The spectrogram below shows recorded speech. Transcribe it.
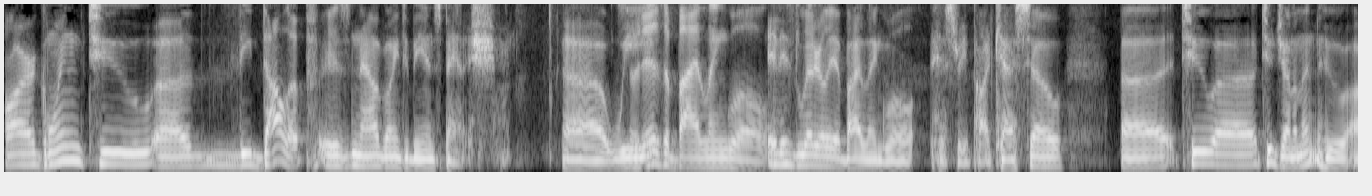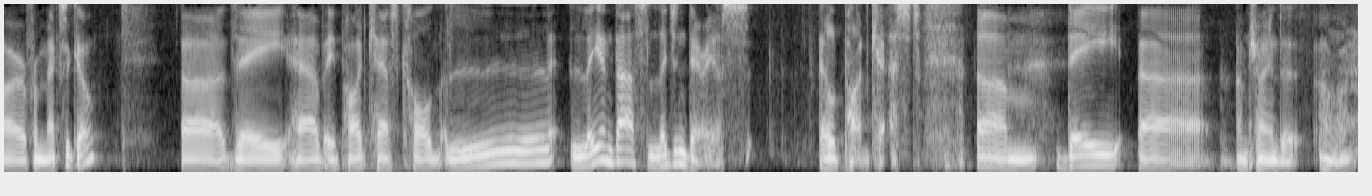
are going to uh, the dollop is now going to be in Spanish. Uh, we, so it is a bilingual. It is literally a bilingual history podcast. So uh, two uh, two gentlemen who are from Mexico. Uh, they have a podcast called Le- Leyendas Legendarias, El Podcast. Um, they, uh, I'm trying to, hold on.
